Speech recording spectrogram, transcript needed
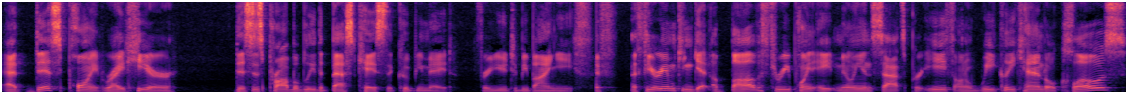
at this point right here, this is probably the best case that could be made for you to be buying ETH. If Ethereum can get above 3.8 million sats per ETH on a weekly candle close,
